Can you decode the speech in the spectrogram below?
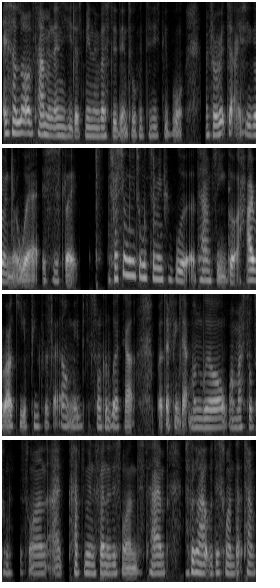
it's a lot of time and energy that's being invested in talking to these people, and for it to actually go nowhere, it's just like especially when you're talking to so many people at a time, so you got a hierarchy of people. It's like, oh, maybe this one could work out, but I think that one will. Why am I still talking to this one? I have to be in front of this one this time. I have to go out with this one that time.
